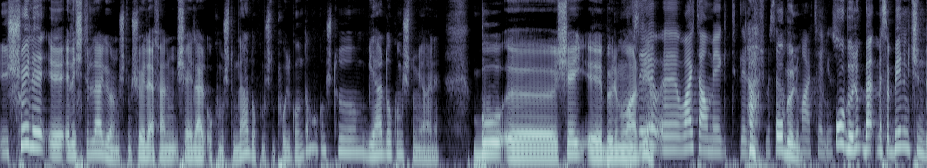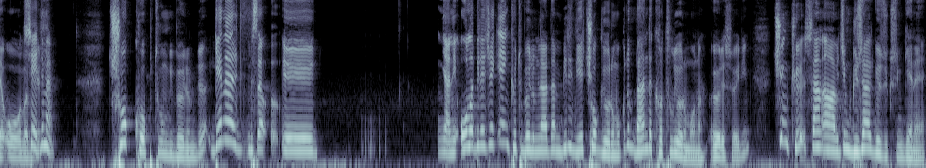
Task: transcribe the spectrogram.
e, şöyle e, eleştiriler görmüştüm. Şöyle efendim şeyler okumuştum. Nerede okumuştum? Polygon'da mı okumuştum? Bir yerde okumuştum yani. Bu e, şey e, bölümü vardı Kuzey'e, ya. e, White almaya gittikleri Heh, mesela. o bölüm. Martelius. O bölüm ben mesela benim için de o olabilir. şey değil mi? çok koptuğum bir bölümdü. Genel mesela e, yani olabilecek en kötü bölümlerden biri diye çok yorum okudum. Ben de katılıyorum ona. Öyle söyleyeyim. Çünkü sen abicim güzel gözüksün gene.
